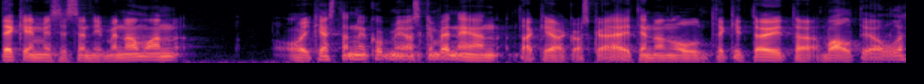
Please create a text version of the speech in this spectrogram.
tekemisissä nimenomaan oikeastaan niin kuin myöskin Venäjän takia, koska äitin on ollut teki töitä valtiolle,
